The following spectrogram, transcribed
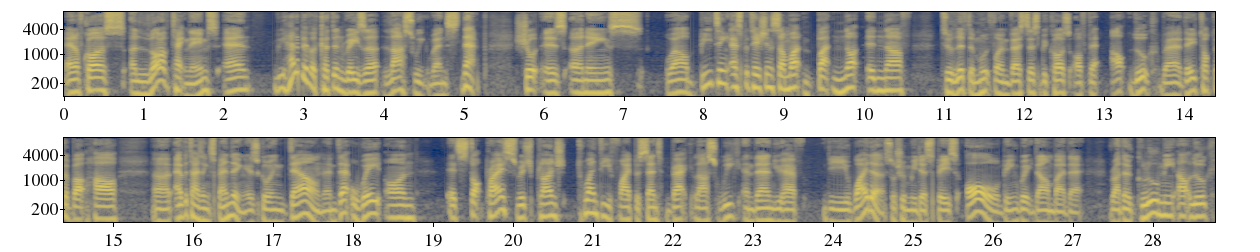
and of course a lot of tech names. And we had a bit of a curtain raiser last week when Snap showed its earnings, well, beating expectations somewhat, but not enough to lift the mood for investors because of the outlook where they talked about how uh, advertising spending is going down and that weighed on its stock price, which plunged 25% back last week. And then you have the wider social media space all being weighed down by that rather gloomy outlook.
